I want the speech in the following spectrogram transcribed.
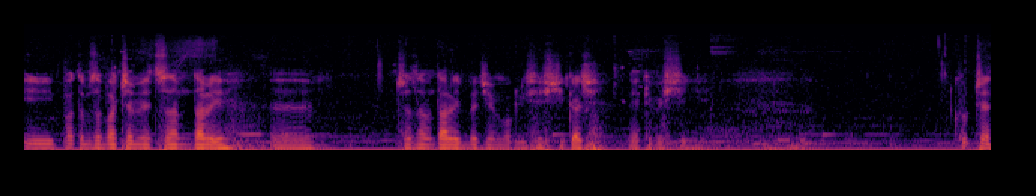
I potem zobaczymy, co nam dalej... Yy, co tam dalej będziemy mogli się ścigać. Jakie wyścigi. Kurczę,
